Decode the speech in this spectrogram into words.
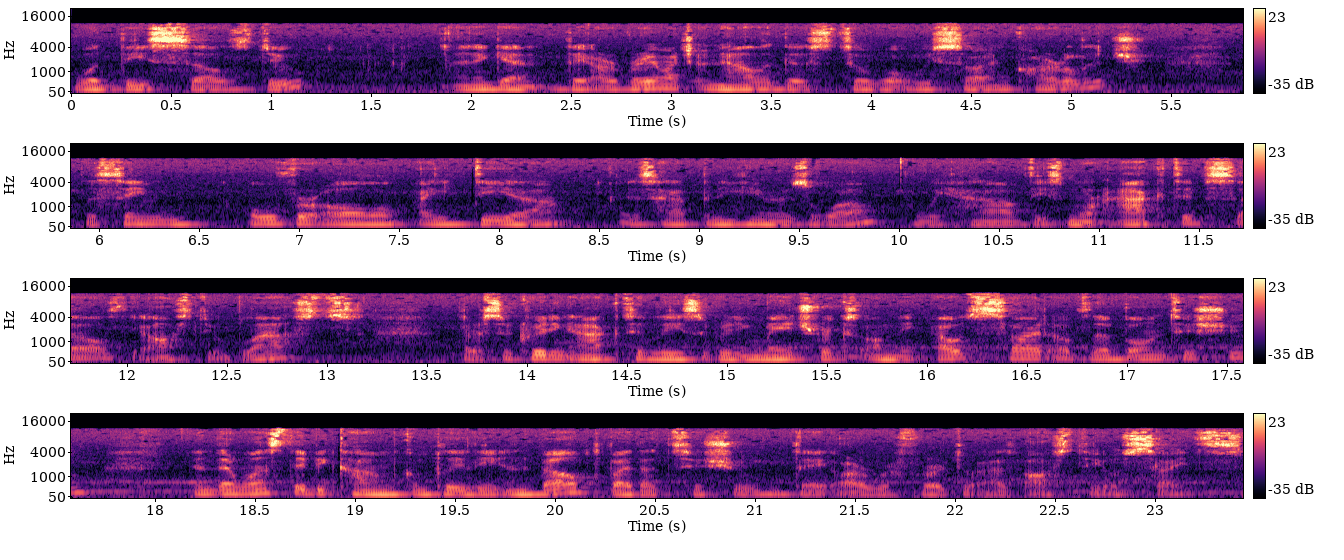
what these cells do. And again, they are very much analogous to what we saw in cartilage. The same overall idea is happening here as well. We have these more active cells, the osteoblasts, that are secreting actively, secreting matrix on the outside of the bone tissue and then once they become completely enveloped by that tissue, they are referred to as osteocytes.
